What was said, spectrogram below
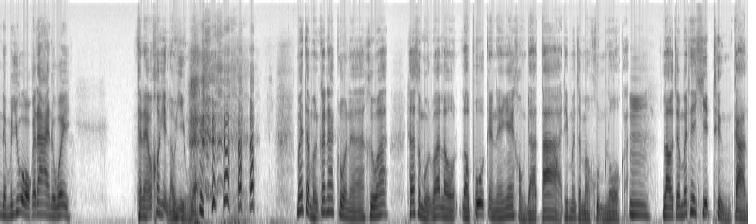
NWO ก็ได้นะเว้ยแสดงว่าเขาเห็นเราหิวแหละ ไม่แต่มันก็น่ากลัวนะ คือว่าถ้าสมมติว่าเราเราพูดกันในแง่ของ Data ที่มันจะมาคุมโลกอะอืมเราจะไม่ได้คิดถึงการ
